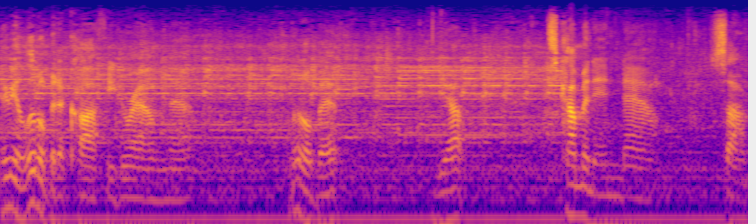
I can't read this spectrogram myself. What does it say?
maybe a little bit of coffee ground now. A little bit. Yep. It's coming in now. Some.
